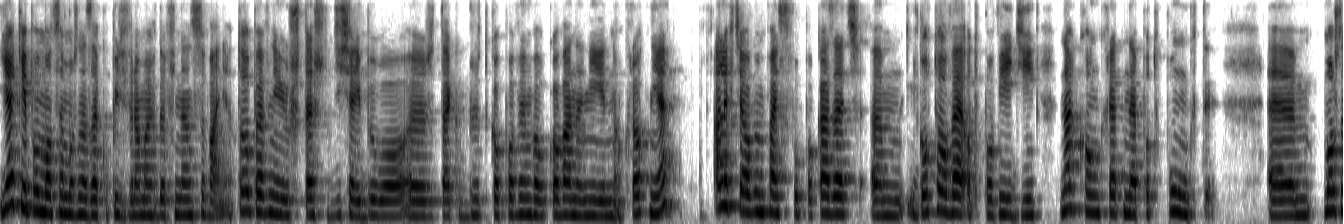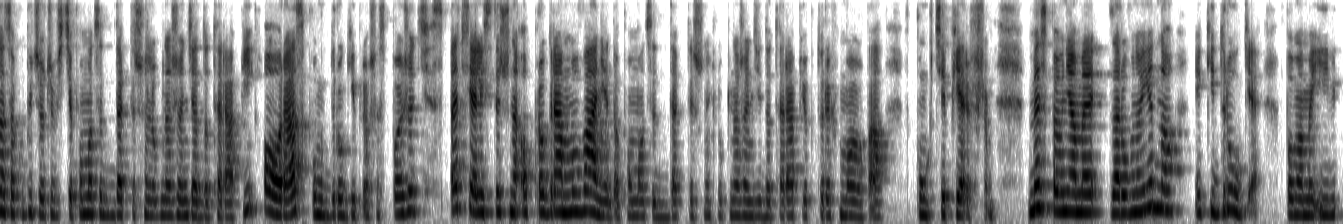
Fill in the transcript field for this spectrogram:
jakie pomoce można zakupić w ramach dofinansowania? To pewnie już też dzisiaj było, e, że tak brzydko powiem, wałkowane niejednokrotnie, ale chciałabym Państwu pokazać gotowe odpowiedzi na konkretne podpunkty można zakupić oczywiście pomocy dydaktyczne lub narzędzia do terapii oraz, punkt drugi proszę spojrzeć, specjalistyczne oprogramowanie do pomocy dydaktycznych lub narzędzi do terapii, o których mowa w punkcie pierwszym. My spełniamy zarówno jedno, jak i drugie, bo mamy i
